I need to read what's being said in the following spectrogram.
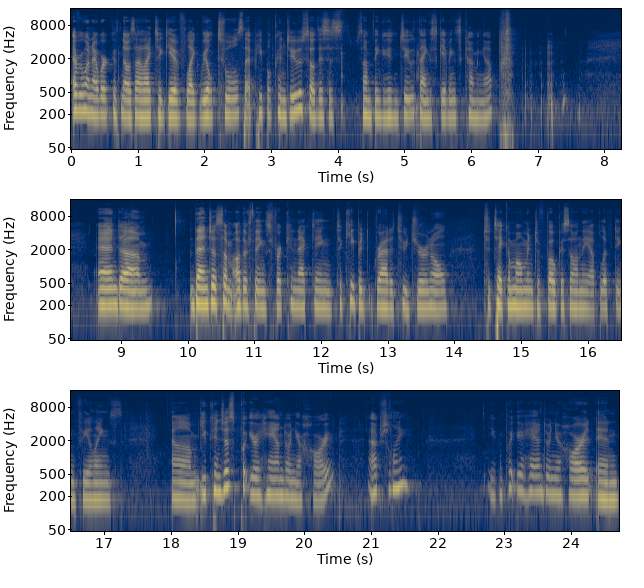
everyone I work with knows I like to give like real tools that people can do. So this is something you can do. Thanksgiving's coming up. and um, then just some other things for connecting, to keep a gratitude journal, to take a moment to focus on the uplifting feelings. Um, you can just put your hand on your heart, actually. You can put your hand on your heart and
